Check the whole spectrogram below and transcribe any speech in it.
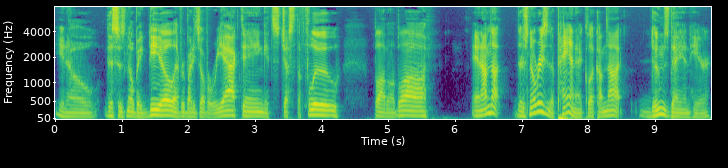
you know, this is no big deal. Everybody's overreacting. It's just the flu, blah, blah, blah. And I'm not, there's no reason to panic. Look, I'm not doomsday in here.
